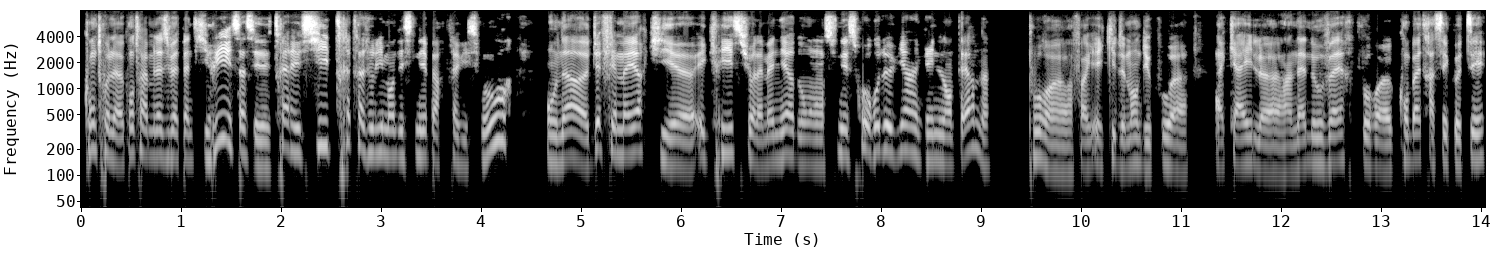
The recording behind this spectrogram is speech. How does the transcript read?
contre la contre la menace du Batman qui et ça c'est très réussi très très joliment dessiné par Travis Moore on a Jeff Lemire qui écrit sur la manière dont Sinestro redevient un Green Lantern pour enfin et qui demande du coup à, à Kyle un anneau vert pour combattre à ses côtés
